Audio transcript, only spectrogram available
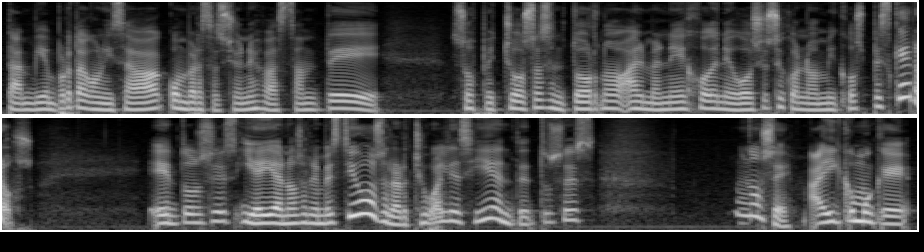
también protagonizaba conversaciones bastante sospechosas en torno al manejo de negocios económicos pesqueros. Entonces, y ella no se la investigó, se la archivó al día siguiente. Entonces, no sé, ahí como que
